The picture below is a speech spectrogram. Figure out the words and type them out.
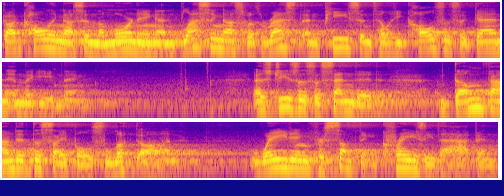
God calling us in the morning and blessing us with rest and peace until He calls us again in the evening. As Jesus ascended, dumbfounded disciples looked on waiting for something crazy to happen,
